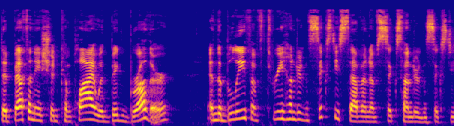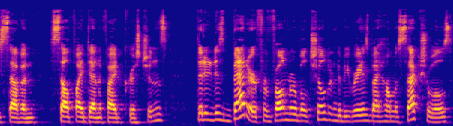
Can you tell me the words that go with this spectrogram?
that Bethany should comply with Big Brother, and the belief of 367 of 667 self identified Christians that it is better for vulnerable children to be raised by homosexuals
